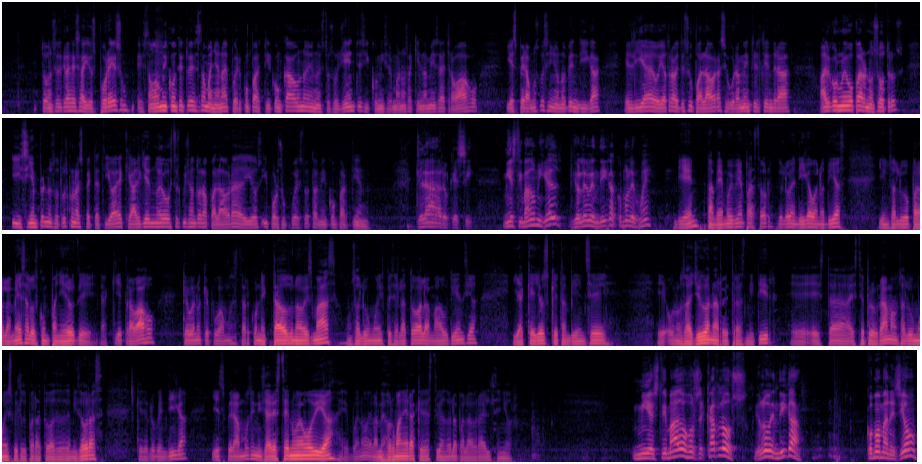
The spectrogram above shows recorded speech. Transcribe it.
Entonces, gracias a Dios por eso. Estamos muy contentos esta mañana de poder compartir con cada uno de nuestros oyentes y con mis hermanos aquí en la mesa de trabajo. Y esperamos que el Señor nos bendiga el día de hoy a través de su palabra. Seguramente Él tendrá algo nuevo para nosotros y siempre nosotros con la expectativa de que alguien nuevo esté escuchando la palabra de Dios y por supuesto también compartiendo. Claro que sí. Mi estimado Miguel, Dios le bendiga, ¿cómo le fue? Bien, también muy bien, pastor. Dios lo bendiga, buenos días. Y un saludo para la mesa, los compañeros de, de aquí de trabajo. Qué bueno que podamos estar conectados una vez más. Un saludo muy especial a toda la amada audiencia y a aquellos que también se eh, o nos ayudan a retransmitir eh, esta, este programa. Un saludo muy especial para todas esas emisoras. Que Dios los bendiga y esperamos iniciar este nuevo día, eh, bueno, de la mejor manera que es estudiando la palabra del Señor. Mi estimado José Carlos, Dios lo bendiga. ¿Cómo amaneció?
